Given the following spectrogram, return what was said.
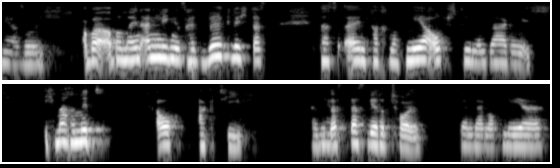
ja, also ich, aber, aber mein Anliegen ist halt wirklich, dass, dass einfach noch mehr aufstehen und sagen, ich, ich mache mit, auch aktiv. Also ja. das, das wäre toll, wenn da noch mehr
